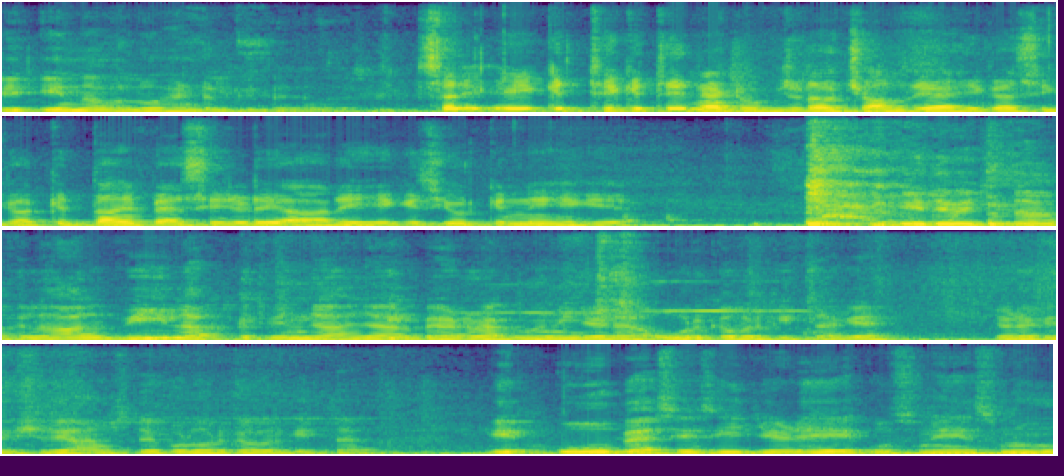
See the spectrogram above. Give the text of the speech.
ਇਹ ਇਹਨਾਂ ਵੱਲੋਂ ਹੈਂਡਲ ਕੀਤਾ ਜਾਂਦਾ ਸੀ? ਸਰ ਇਹ ਕਿੱਥੇ ਕਿੱਥੇ ਨੈਟਵਰਕ ਜਿਹੜਾ ਉਹ ਚੱਲ ਰਿਹਾ ਹੈਗਾ ਸੀਗਾ ਕਿੱਦਾਂ ਇਹ ਪੈਸੇ ਜਿਹੜੇ ਆ ਰਹੇ ਹੈਗੇ ਸੀ ਔਰ ਕਿੰਨੇ ਹੈਗੇ ਆ? ਇਹਦੇ ਵਿੱਚ ਤਾਂ ਫਿਲਹਾਲ 20 ਲੱਖ 55000 ਰੁਪਏ ਡਰੱਗ ਮਨੀ ਜਿਹੜਾ ਉਹ ਰਿਕਵਰ ਕੀਤਾ ਗਿਆ ਜਿਹੜਾ ਕਿ ਸ਼੍ਰਿਆਂਸ਼ ਦੇ ਕੋਲੋਂ ਰਿਕਵਰ ਕੀਤਾ। ਇਹ ਉਹ ਪੈਸੇ ਸੀ ਜਿਹੜੇ ਉਸਨੇ ਇਸ ਨੂੰ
